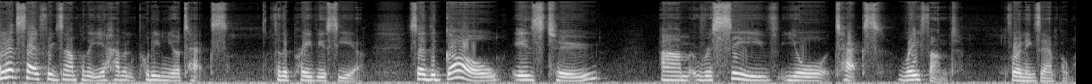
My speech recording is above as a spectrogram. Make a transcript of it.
let's say, for example, that you haven't put in your tax for the previous year. So the goal is to um, receive your tax refund, for an example.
